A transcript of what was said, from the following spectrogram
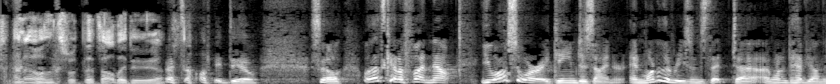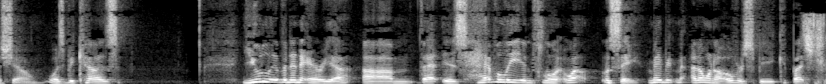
I know. That's what. That's all they do. Yeah. That's all they do. So, well, that's kind of fun. Now, you also are a game designer, and one of the reasons that uh, I wanted to have you on the show was because you live in an area um, that is heavily influenced. Well, let's see. Maybe I don't want to overspeak, but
